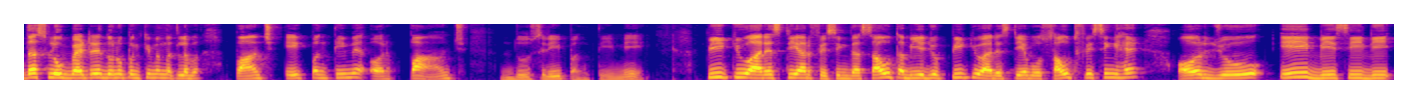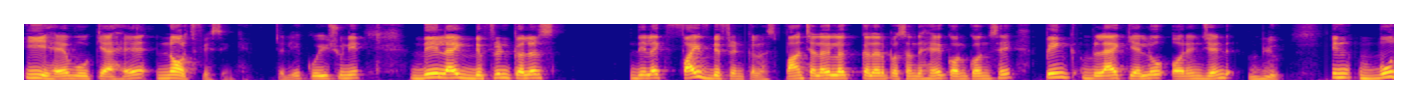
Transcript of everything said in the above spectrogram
दस लोग बैठ रहे हैं दोनों पंक्तियों में मतलब पाँच एक पंक्ति में और पाँच दूसरी पंक्ति में। P Q R S T are facing the south अब ये जो P Q R S T है, वो साउथ फेसिंग है और जो ए बी सी डी ई है, वो क्या है? नॉर्थ फेसिंग है। चलिए, कोई इशू नहीं they like different colours they like five different colours पाँच अलग अलग कलर पसंद है कौन कौन से? Pink black yellow orange and blue in both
